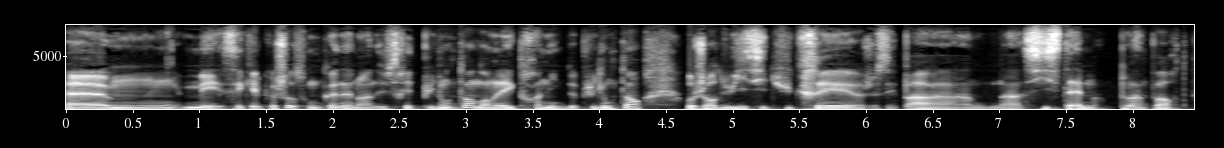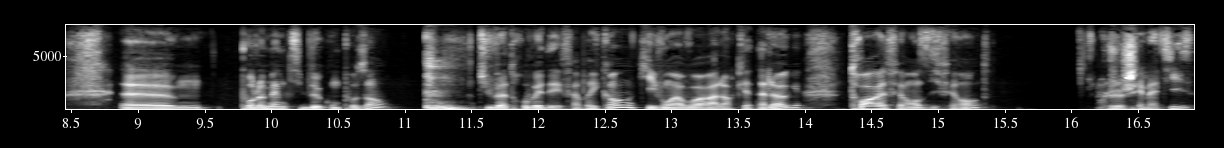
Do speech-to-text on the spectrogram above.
Euh, mais c'est quelque chose qu'on connaît dans l'industrie depuis longtemps, dans l'électronique depuis longtemps. Aujourd'hui, si tu crées, euh, je sais pas, un, un système, peu importe, euh, pour le même type de composant, tu vas trouver des fabricants qui vont avoir à leur catalogue trois références différentes je schématise,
